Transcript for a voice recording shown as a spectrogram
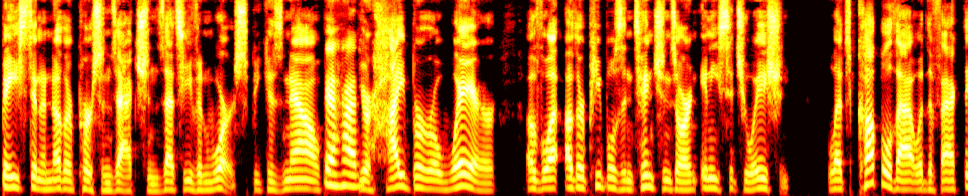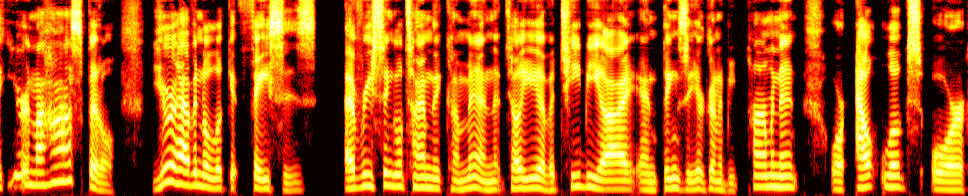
based in another person's actions that's even worse because now Uh-huh. you're hyper aware of what other people's intentions are in any situation let's couple that with the fact that you're in the hospital. You're having to look at faces every single time they come in that tell you you have a TBI and things that you're going to be permanent or outlooks or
